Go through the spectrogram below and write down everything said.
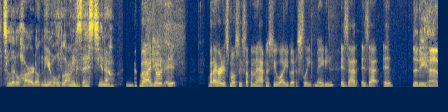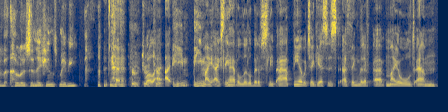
it's a little hard on the old lungs." This, you know. But I heard it. But I heard it's mostly something that happens to you while you go to sleep. Maybe is that is that it? Did he have hallucinations? Maybe. True, true, well, true. I, I, he he might actually have a little bit of sleep apnea, which I guess is a thing that uh, my old um,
